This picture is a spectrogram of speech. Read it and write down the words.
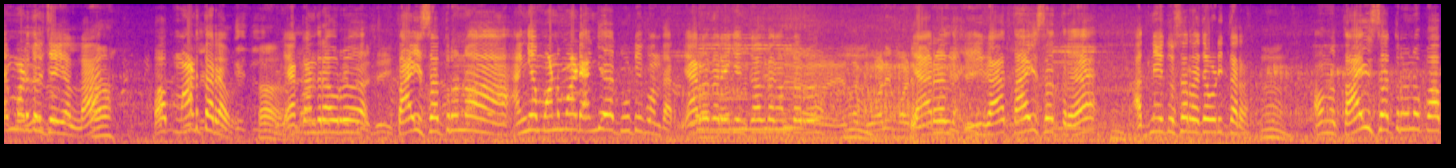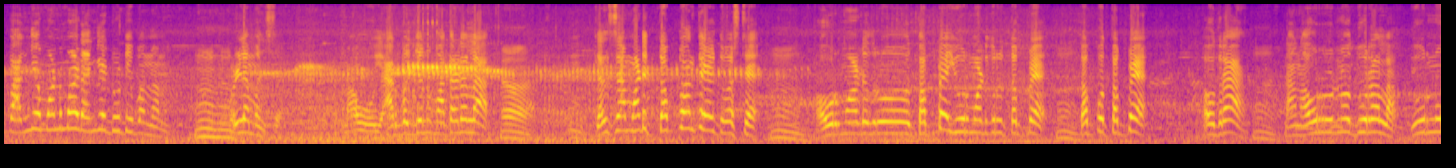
ಏನ್ ಮಾಡಿದ್ರು ಜೈ ಅಲ್ಲ? ಪಾಪ ಮಾಡ್ತಾರೆ ಅವ್ರು. ಯಾಕಂದ್ರೆ ಅವರು ತಾಯಿ ಸತ್ರು ಹಂಗೆ ಮಣ್ಣು ಮಾಡಿ ಹಂಗೆ ಡ್ಯೂಟಿಗೆ ಬಂದಾರ. ಯಾರದಾರ ಈಗಿನ ಕಾಲದಾಗ ಅಂತಾರು ಯಾರ ಈಗ ತಾಯಿ ಸತ್ರ ಹದಿನೈದು ದಿವಸ ರಜೆ ಹೊಡಿತಾರ. ಅವನು ತಾಯಿ ಸತ್ರು ಪಾಪ ಹಂಗೆ ಮಣ್ಣು ಮಾಡಿ ಹಂಗೆ ಡ್ಯೂಟಿ ಬಂದಾನ ಒಳ್ಳೆ ಮನುಷ್ಯ. ನಾವು ಯಾರ ಬಗ್ಗೆನೂ ಮಾತಾಡಲ್ಲ. ಕೆಲಸ ಮಾಡಿ ತಪ್ಪು ಅಂತ ಹೇಳ್ತೀವಿ ಅಷ್ಟೇ. ಅವ್ರು ಮಾಡಿದ್ರು ತಪ್ಪೆ ಇವ್ರು ಮಾಡಿದ್ರು ತಪ್ಪೆ. ತಪ್ಪು ತಪ್ಪೆ. ಹೌದ್ರಾ? ನಾನು ಅವ್ರನ್ನೂ ದೂರ ಅಲ್ಲ ಇವ್ರನ್ನೂ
